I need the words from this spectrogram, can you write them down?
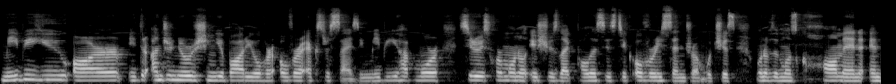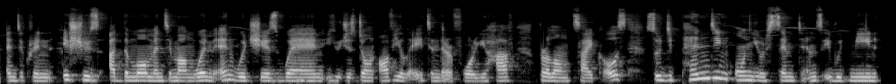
maybe you are either undernourishing your body over over exercising. Maybe you have more serious hormonal issues like polycystic ovary syndrome, which is one of the most common and endocrine issues at the moment among women, which is when you just don't ovulate and therefore you have prolonged cycles. So depending on your symptoms, it would mean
